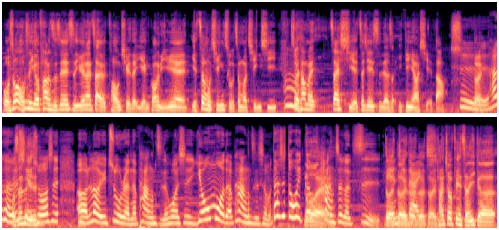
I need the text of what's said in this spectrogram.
我说我是一个胖子这件事，原来在同学的眼光里面也这么清楚，这么清晰。嗯，所以他们在写这件事的时候，一定要写到。是，对他可能写说是。呃，乐于助人的胖子，或是幽默的胖子什么，但是都会跟“胖”这个字连接在一起。对对对对对，他就变成一个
